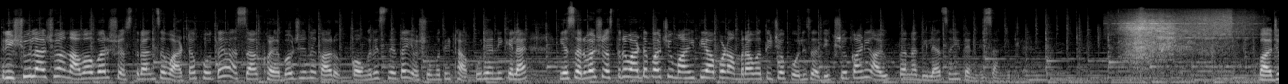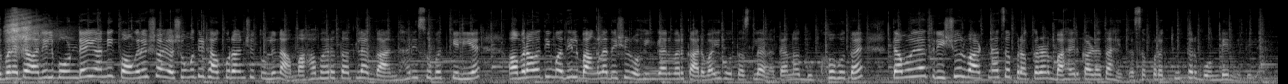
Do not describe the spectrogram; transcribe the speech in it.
त्रिशूलाच्या नावावर शस्त्रांचं वाटप होतंय असा खळबळजनक आरोप काँग्रेस नेता यशोमती ठाकूर यांनी केलाय. या सर्व शस्त्र वाटपाची माहिती आपण अमरावतीच्या पोलीस अधीक्षक आणि आयुक्तांना दिल्याचंही त्यांनी सांगितलं भाजप नेते अनिल बोंडे यांनी काँग्रेसच्या यशोमती ठाकूरांची तुलना महाभारतातल्या गांधारीसोबत केली आहे. अमरावतीमधील बांगलादेशी रोहिंग्यांवर कारवाई होत असल्यानं त्यांना दुःख होत आहे. त्यामुळे या त्रिशूल वाटण्याचं प्रकरण बाहेर काढत आहेत असं प्रत्युत्तर बोंडेंनी दिलं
